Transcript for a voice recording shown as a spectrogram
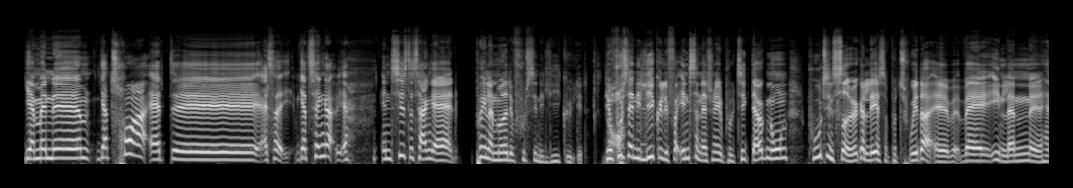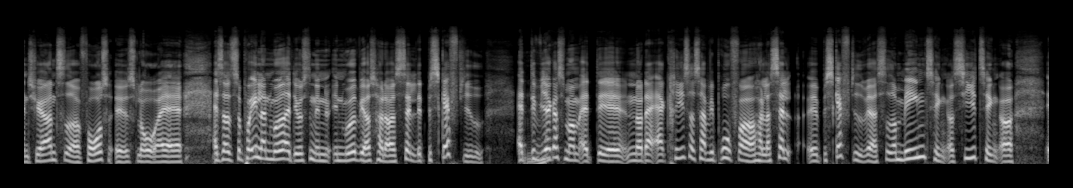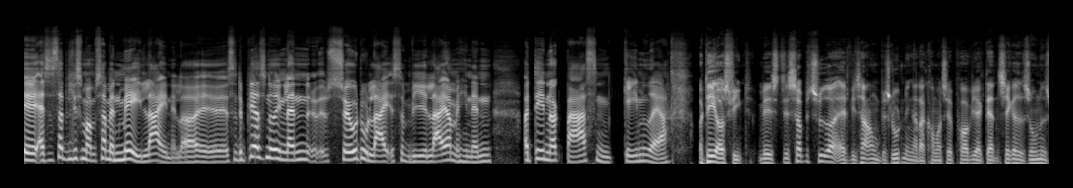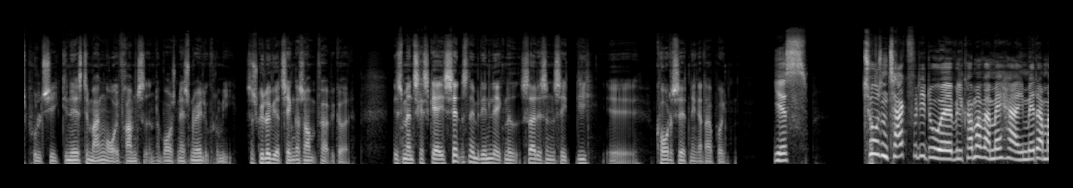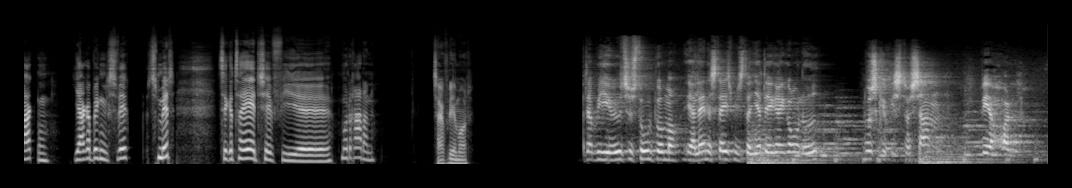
Jamen, øh, jeg tror, at... Øh, altså, jeg tænker... Ja, en sidste tanke er, at på en eller anden måde er det fuldstændig ligegyldigt. Det er jo fuldstændig ligegyldigt for international politik. Der er jo ikke nogen... Putin sidder jo ikke og læser på Twitter, øh, hvad en eller anden øh, Hans Jørgen sidder og foreslår. Øh, altså, så på en eller anden måde er det jo sådan en, en måde, vi også holder os selv lidt beskæftiget. At det virker som om, at øh, når der er kriser, så har vi brug for at holde os selv øh, beskæftiget ved at sidde og mene ting og sige ting. Og, øh, altså, så er det ligesom om, så er man med i lejen. Eller, øh, så det bliver sådan noget en eller anden pseudo-leg, som vi leger med hinanden. Og det er nok bare sådan, gamet er. Og det er også fint. Hvis det så betyder, at vi tager nogle beslutninger, der kommer til at påvirke dansk sikkerheds- og udenrigspolitik de næste mange år i fremtiden og vores nationale økonomi, så skylder vi at tænke os om, før vi gør det. Hvis man skal skære essensen af mit indlæg ned, så er det sådan set de øh, korte sætninger, der er pointen. Yes. Tusind tak, fordi du øh, vil komme og være med her i Midt og Magten. Jakob Engel Schmidt, sekretariatchef i øh, Moderaterne. Tak fordi jeg måtte. Der bliver I nødt til at stole på mig. Jeg er landets statsminister. Jeg dækker ikke over noget. Nu skal vi stå sammen ved at holde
